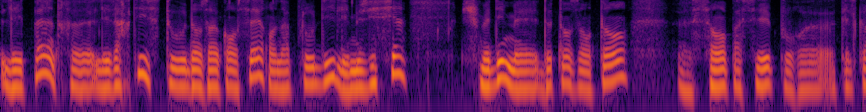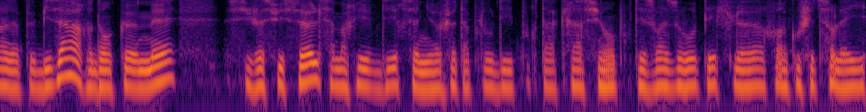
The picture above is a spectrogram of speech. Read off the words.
les peintres, les artistes, ou dans un concert, on applaudit les musiciens. Je me dis, mais de temps en temps, euh, sans passer pour euh, quelqu'un d'un peu bizarre. Donc, euh, mais si je suis seul, ça m'arrive de dire Seigneur, je t'applaudis pour ta création, pour tes oiseaux, tes fleurs, un coucher de soleil.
